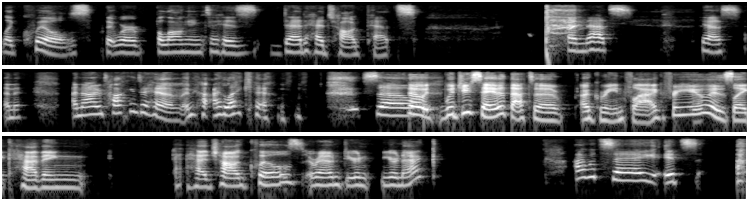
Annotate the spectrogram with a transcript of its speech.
like quills that were belonging to his dead hedgehog pets. And that's yes and and now i'm talking to him and i like him. So so would you say that that's a, a green flag for you is like having hedgehog quills around your your neck? I would say it's i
